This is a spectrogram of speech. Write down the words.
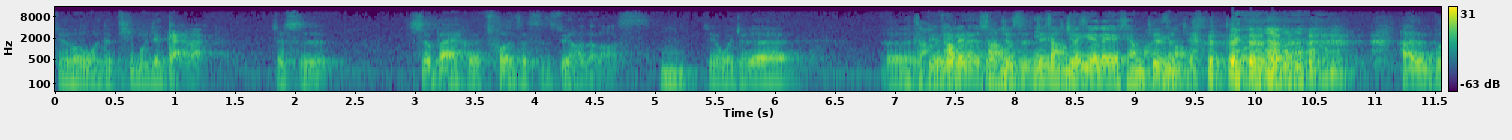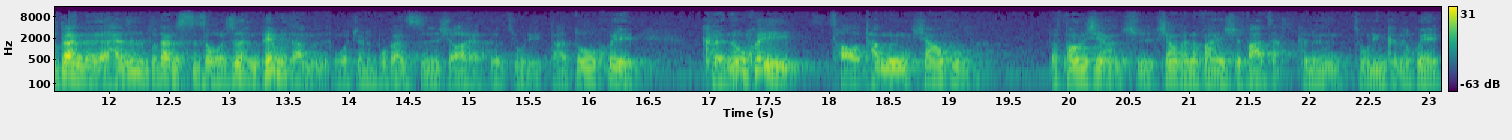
最后我的题目就改了，就是失败和挫折是最好的老师，嗯，所以我觉得，呃，对他们来来说就是你长得越来越像马老师 对，还是不断的还是不断的试错，我是很佩服他们的。我觉得不管是小海和助理，他都会可能会朝他们相互的方向去相反的方向去发展。可能助理可能会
